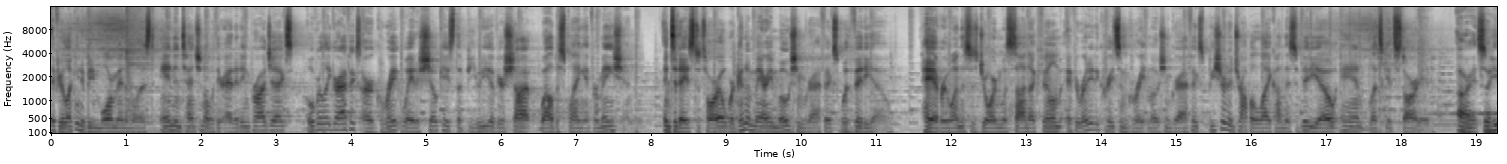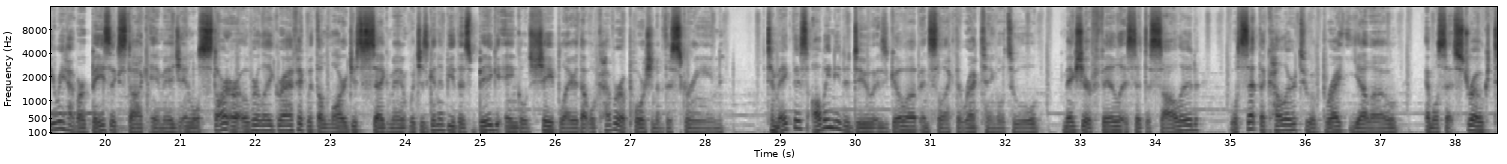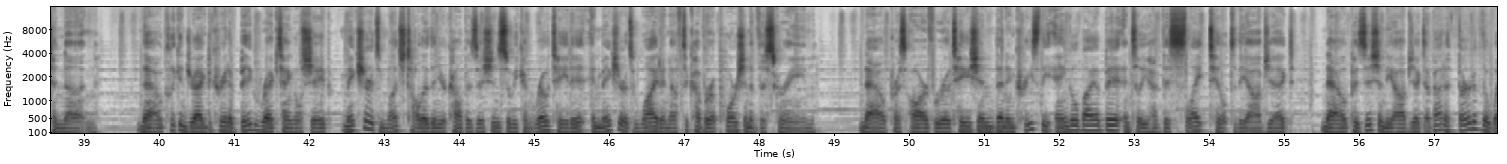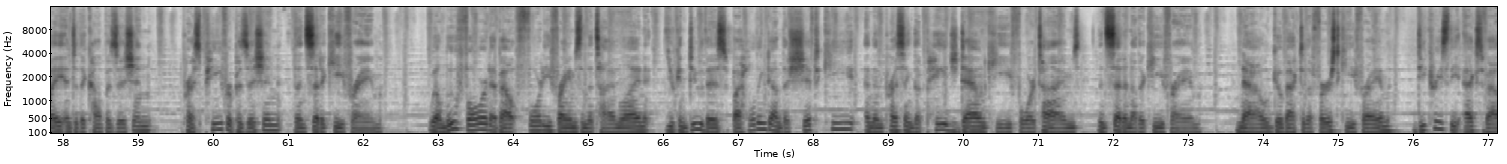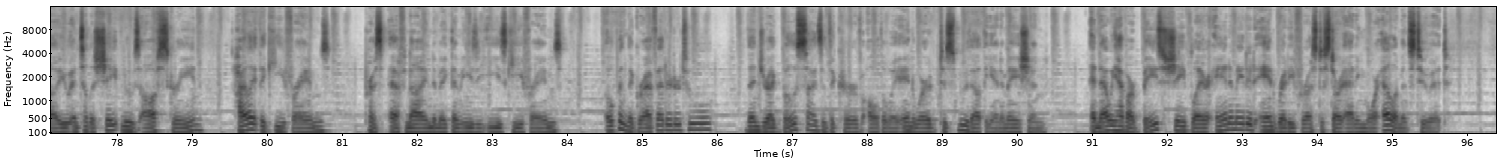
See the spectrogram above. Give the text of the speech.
If you're looking to be more minimalist and intentional with your editing projects, overlay graphics are a great way to showcase the beauty of your shot while displaying information. In today's tutorial, we're going to marry motion graphics with video. Hey everyone, this is Jordan with Sonduck Film. If you're ready to create some great motion graphics, be sure to drop a like on this video and let's get started. Alright, so here we have our basic stock image and we'll start our overlay graphic with the largest segment, which is going to be this big angled shape layer that will cover a portion of the screen. To make this, all we need to do is go up and select the rectangle tool, make sure fill is set to solid, we'll set the color to a bright yellow, and we'll set stroke to none. Now click and drag to create a big rectangle shape, make sure it's much taller than your composition so we can rotate it, and make sure it's wide enough to cover a portion of the screen. Now press R for rotation, then increase the angle by a bit until you have this slight tilt to the object, now position the object about a third of the way into the composition, press P for position, then set a keyframe. We'll move forward about 40 frames in the timeline. You can do this by holding down the shift key and then pressing the page down key four times, then set another keyframe. Now go back to the first keyframe, decrease the X value until the shape moves off screen, highlight the keyframes, press F9 to make them easy ease keyframes, Open the graph editor tool, then drag both sides of the curve all the way inward to smooth out the animation. And now we have our base shape layer animated and ready for us to start adding more elements to it.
